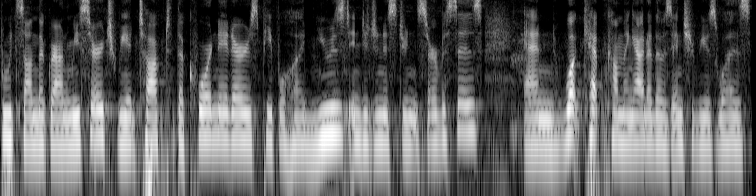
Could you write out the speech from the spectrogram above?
boots on the ground research. We had talked to the coordinators, people who had used Indigenous student services, and what kept coming out of those interviews was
